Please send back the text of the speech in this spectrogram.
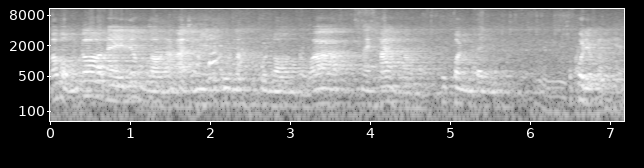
ครับผมก็ในเรื่องของเรานะอาจจะมีตระกูลหลักตระกูลรอง ทุกคนเป็นครอบครัวเดียวกันเนี่ย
